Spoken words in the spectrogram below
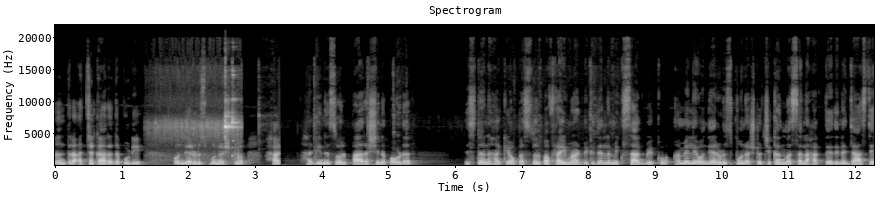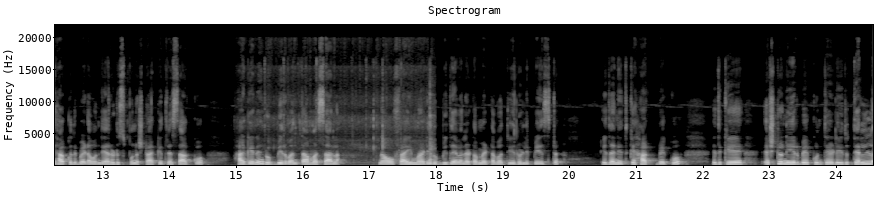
ನಂತರ ಅಚ್ಚ ಖಾರದ ಪುಡಿ, ಒಂದೆರಡು ಸ್ಪೂನಷ್ಟು. ಹಾಗೆ ಹಾಗೆಯೇ ಸ್ವಲ್ಪ ಅರಶಿನ ಪೌಡರ್ ಇಷ್ಟನ್ನು ಹಾಕಿ ವಾಪಸ್ ಸ್ವಲ್ಪ ಫ್ರೈ ಮಾಡಬೇಕು, ಇದೆಲ್ಲ ಮಿಕ್ಸ್ ಆಗಬೇಕು. ಆಮೇಲೆ ಒಂದೆರಡು ಸ್ಪೂನಷ್ಟು ಚಿಕನ್ ಮಸಾಲ ಹಾಕ್ತಾ ಇದ್ದೇನೆ. ಜಾಸ್ತಿ ಹಾಕೋದು ಬೇಡ, ಒಂದೆರಡು ಸ್ಪೂನಷ್ಟು ಹಾಕಿದರೆ ಸಾಕು. ಹಾಗೆಯೇ ರುಬ್ಬಿರುವಂಥ ಮಸಾಲ. ನಾವು ಫ್ರೈ ಮಾಡಿ ರುಬ್ಬಿದ್ದೇವಲ್ಲ, ಟೊಮೆಟೊ ಮತ್ತು ಈರುಳ್ಳಿ ಪೇಸ್ಟ್ ಇದನ್ನು ಇದಕ್ಕೆ ಹಾಕಬೇಕು. ಇದಕ್ಕೆ ಎಷ್ಟು ನೀರು ಬೇಕು ಅಂತೇಳಿ, ಇದು ತೆಳ್ಳ,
